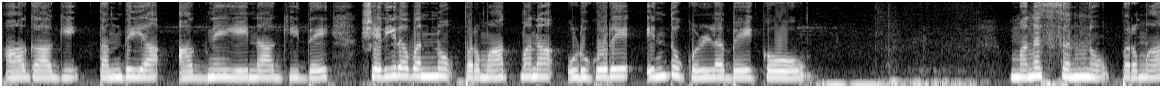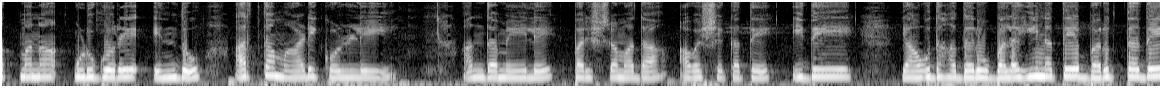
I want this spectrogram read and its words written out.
ಹಾಗಾಗಿ ತಂದೆಯ ಆಜ್ಞೆ ಏನಾಗಿದೆ? ಶರೀರವನ್ನು ಪರಮಾತ್ಮನ ಉಡುಗೊರೆ ಎಂದುಕೊಳ್ಳಬೇಕು? ಮನಸ್ಸನ್ನು ಪರಮಾತ್ಮನ ಉಡುಗೊರೆ ಎಂದು ಅರ್ಥ ಮಾಡಿಕೊಳ್ಳಿ. ಅಂದ ಮೇಲೆ ಪರಿಶ್ರಮದ ಅವಶ್ಯಕತೆ ಇದೆಯೇ ಯಾವುದಾದರೂ ಬಲಹೀನತೆ ಬರುತ್ತದೆ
